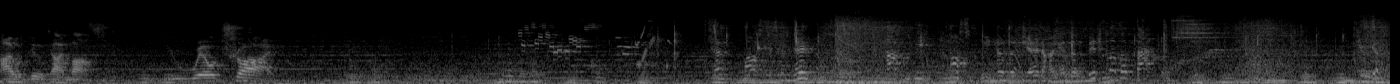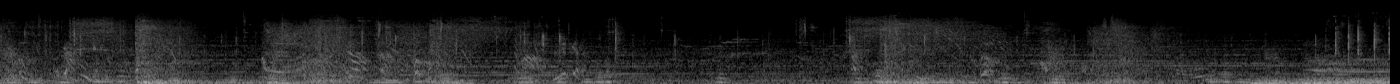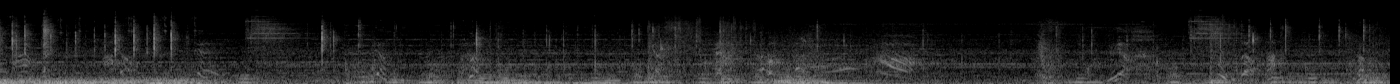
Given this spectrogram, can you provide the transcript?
I will do what I must. You will try. Tell Master Kenobi, how could we possibly have a Jedi in the middle of a battle? Let Huh.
